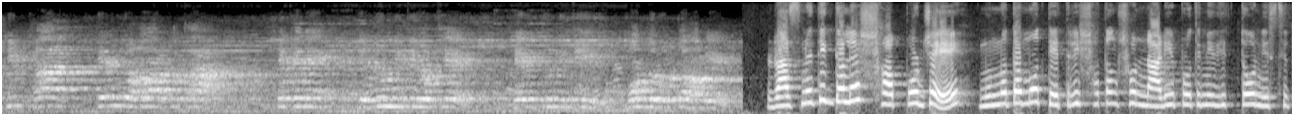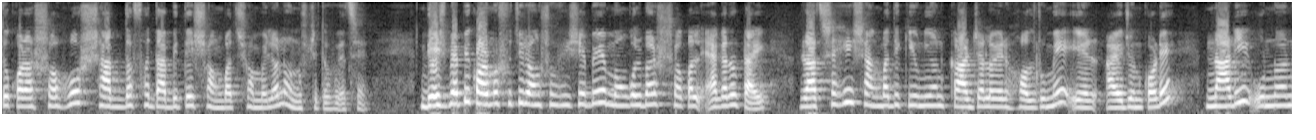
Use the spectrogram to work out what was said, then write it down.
শিক্ষার কেন্দ্র হওয়ার কথা, সেখানে যে দুর্নীতি হচ্ছে, সেই দুর্নীতি বন্ধ করতে হবে। রাজনৈতিক দলের সব পর্যায়ে ন্যূনতম তেত্রিশ শতাংশ নারী প্রতিনিধিত্ব নিশ্চিত করা সহ সাত দফা দাবিতে সংবাদ সম্মেলন অনুষ্ঠিত হয়েছে। দেশব্যাপী কর্মসূচির অংশ হিসেবে মঙ্গলবার সকাল এগারোটায় রাজশাহী সাংবাদিক ইউনিয়ন কার্যালয়ের হলরুমে এর আয়োজন করে নারী উন্নয়ন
